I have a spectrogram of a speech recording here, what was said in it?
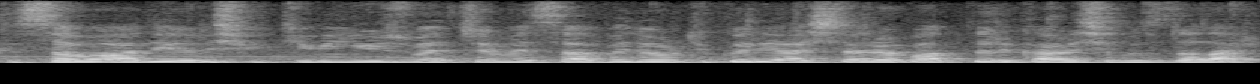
Kısa vade yarış 2100 metre mesafe 4 yukarı yaşlar rapatları karşımızdalar.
